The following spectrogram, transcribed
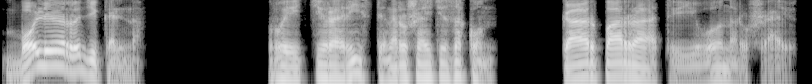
более радикально». «Вы террористы, нарушаете закон». «Корпораты его нарушают.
